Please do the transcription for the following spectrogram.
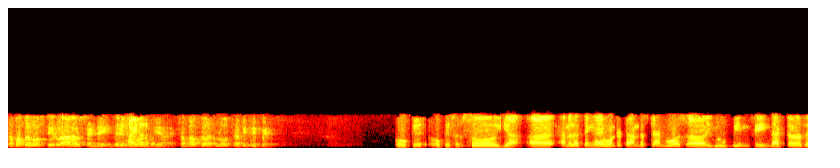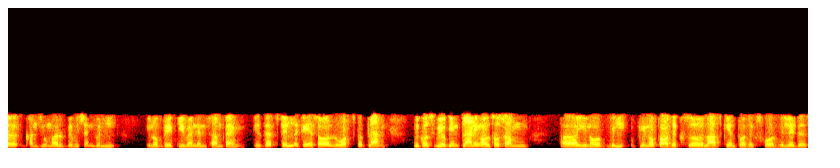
Some of the loans still are outstanding. Very minor. Some of, yeah, some of the loans have been repaid. Okay, okay, sir. So, yeah, uh, another thing I wanted to understand was uh, you've been saying that uh, the consumer division will, you know, break even in some time. Is that still the case or what's the plan? Because we have been planning also some, uh, you know, will, you know, projects, uh, large-scale projects for villages.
